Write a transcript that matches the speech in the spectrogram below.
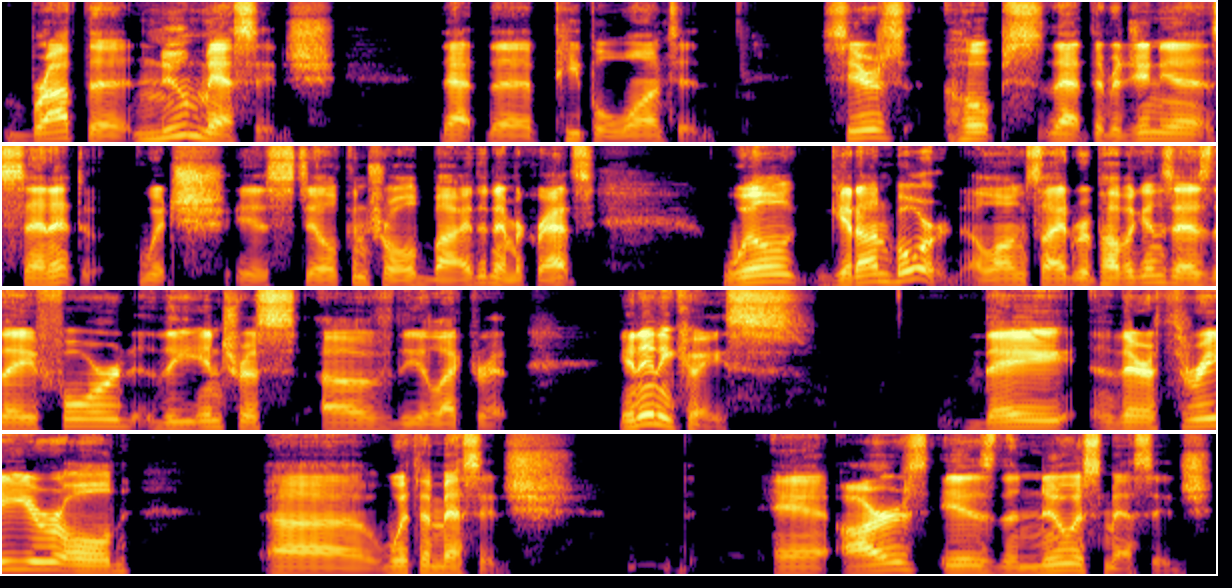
brought the new message that the people wanted. Sears hopes that the Virginia Senate, which is still controlled by the Democrats, will get on board alongside Republicans as they forward the interests of the electorate. In any case, they they're three year old uh, with a message, and ours is the newest message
